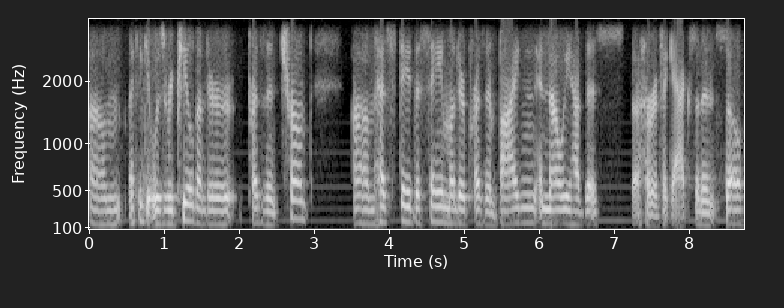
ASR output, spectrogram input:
um, I think it was repealed under President Trump, um, has stayed the same under President Biden, and now we have this uh, horrific accident. So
